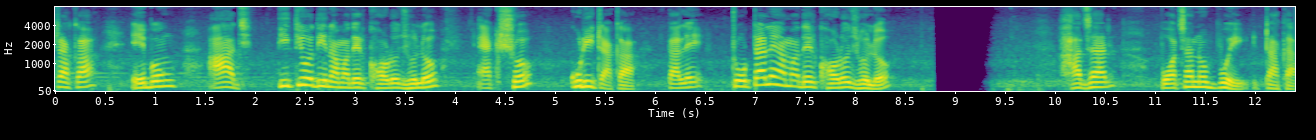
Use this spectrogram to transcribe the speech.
টাকা এবং আজ তৃতীয় দিন আমাদের খরচ হলো একশো কুড়ি টাকা। তাহলে টোটালে আমাদের খরচ হলো হাজার পঁচানব্বই টাকা।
